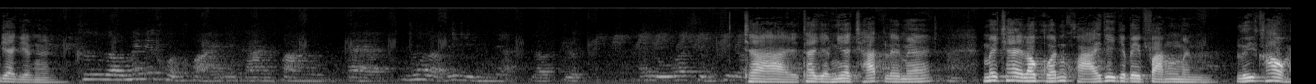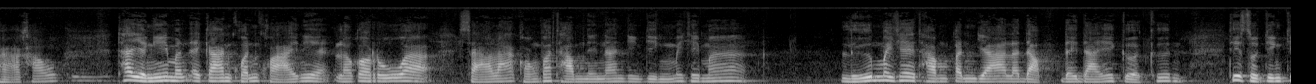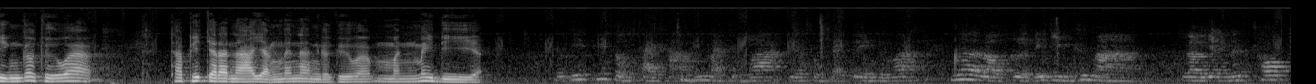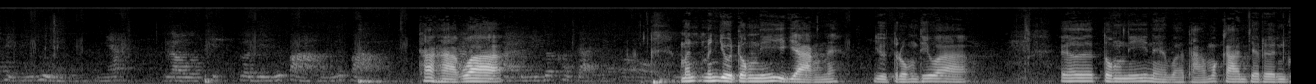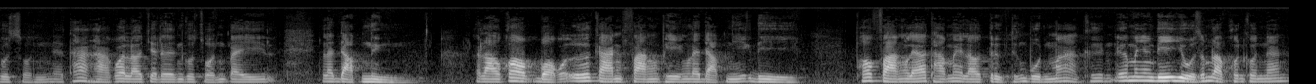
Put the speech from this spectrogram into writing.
แยกยังไง คือเราไม่ได้ขนขวายในการฟังแต่เมื่อเราได้ยินเนี่ย เราจึกให้รู้ว่าสิ่งที่ใช่ ถ้าอย่างเงี้ยชัดเลยไหมไม่ใช่เราขวนขวายที่จะไปฟังมัน หรือเข้าหาเขา ถ้าอย่างนี้มันไอการขวนขวายเนี่ย เราก็รู้ว่าสาระของพระธรรมในนั้นจริง ๆ ไม่ใช่มาก หรือไม่ใช่ทำปัญญาระดับใด ๆ ให้เกิดขึ้น ที่สุดจริง ๆก็คือว่าถ้าพิจารณาอย่างนั้นๆ ก็คือว่ามันไม่ดีอะที่ที่สงสัยถามนี่หมายถึงว่าเราสงสัยตัวเองหรือว่า เมื่อเราเกิดได้ยินขึ้นมา เรายังนึกชอบเพลงนี้อยู่อย่างเงี้ยเราคิดเราดีหรือเปล่าหรือเปล่า ถ้าหากว่ามันมันอยู่ตรงนี้อีกอย่างนะอยู่ตรงที่ว่าเออตรงนี้เนี่ยว่าถามว่าการเจริญกุศลเนี่ยถ้าหากว่าเราเจริญกุศลไป ระดับหนึ่ง เราก็บอกว่าเออการฟังเพลงระดับนี้ดี เพราะฟังแล้วทำให้เราตรึกถึงบุญมากขึ้น เออมันยังดีอยู่สำหรับคนคนนั้น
